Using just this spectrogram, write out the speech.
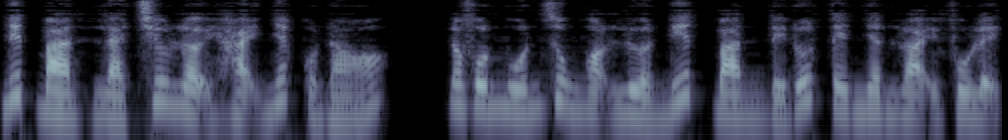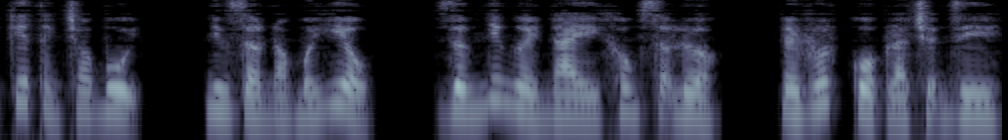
niết bàn là chiêu lợi hại nhất của nó. Nó vốn muốn dùng ngọn lửa niết bàn để đốt tên nhân loại vô lễ kia thành cho bụi, nhưng giờ nó mới hiểu, dường như người này không sợ lửa, đây rốt cuộc là chuyện gì,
